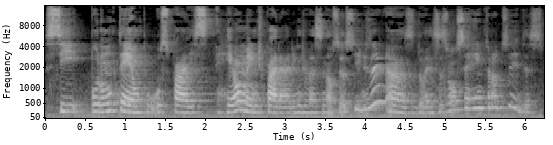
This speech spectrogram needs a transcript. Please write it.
se por um tempo os pais realmente pararem de vacinar os seus filhos, é, as doenças vão ser reintroduzidas.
